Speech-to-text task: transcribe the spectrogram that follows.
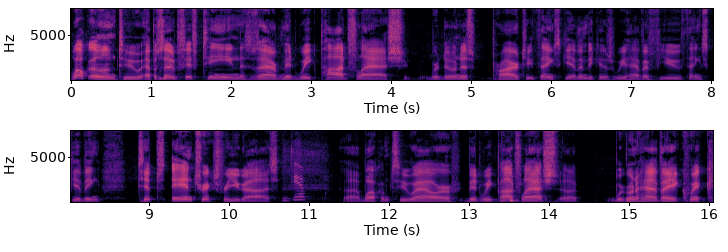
Welcome to episode 15. This is our midweek pod flash. We're doing this prior to Thanksgiving because we have a few Thanksgiving tips and tricks for you guys. Yep. Uh, welcome to our midweek pod flash. Uh, we're going to have a quick,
